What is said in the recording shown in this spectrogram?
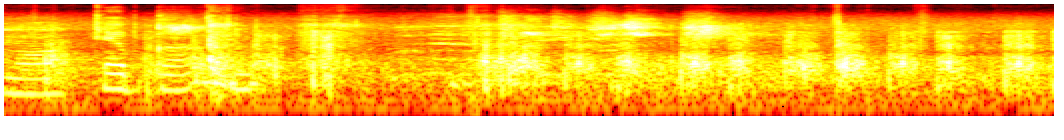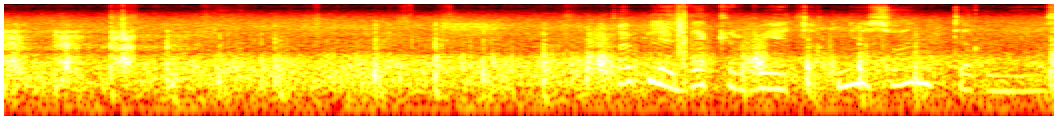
مان تبقى. قبل اتذكر بيها تقنيص وين التقنيص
